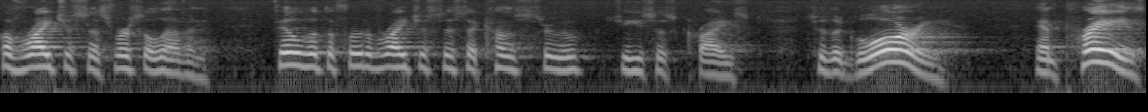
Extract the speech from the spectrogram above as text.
of righteousness. Verse 11 filled with the fruit of righteousness that comes through Jesus Christ, to the glory and praise,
